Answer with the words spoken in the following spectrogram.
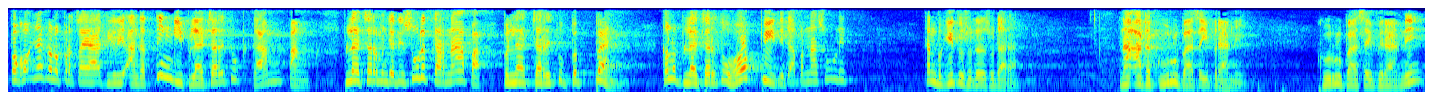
Pokoknya kalau percaya diri anda tinggi, belajar itu gampang. Belajar menjadi sulit karena apa? Belajar itu beban. Kalau belajar itu hobi, tidak pernah sulit. Kan begitu saudara-saudara. Nah ada guru bahasa Ibrani. Guru bahasa Ibrani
